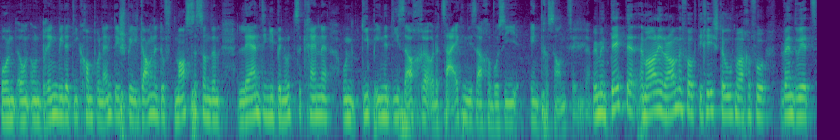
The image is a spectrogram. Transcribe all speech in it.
und, und, und bring wieder die Komponente ins Spiel. Gang nicht auf die Masse, sondern lerne deine Benutzer kennen und gib ihnen die Sachen oder zeig ihnen die Sachen, die sie interessant finden. Wir müssen dort einmal in einer anderen Folge die Kiste aufmachen von, wenn du jetzt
